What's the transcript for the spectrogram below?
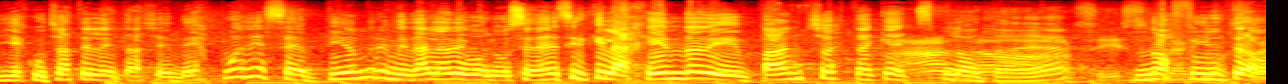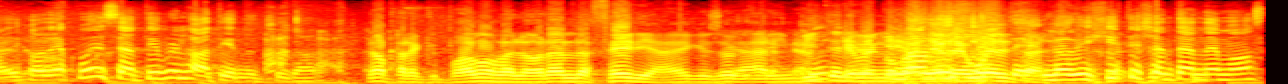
Y escuchaste el detalle. Después de septiembre me da la devolución. Es decir, que la agenda de Pancho está que explota. no, ¿eh? sí, Nos filtró. cosa, Dijo, no. después de septiembre los atiendo, chicos. No, para que podamos valorar la feria, ¿eh? que yo Claro, que me inviten claro. y vengo Lo mañana de vuelta. lo dijiste, ya entendemos.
